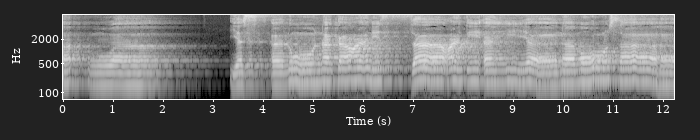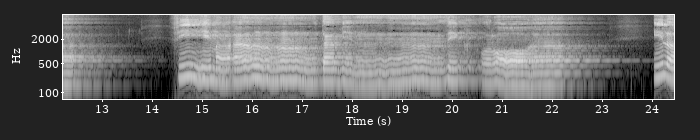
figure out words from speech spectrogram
المأوى يسألونك عن الساعة أيان مرساها. فيما أنت من ذكراها. إلى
